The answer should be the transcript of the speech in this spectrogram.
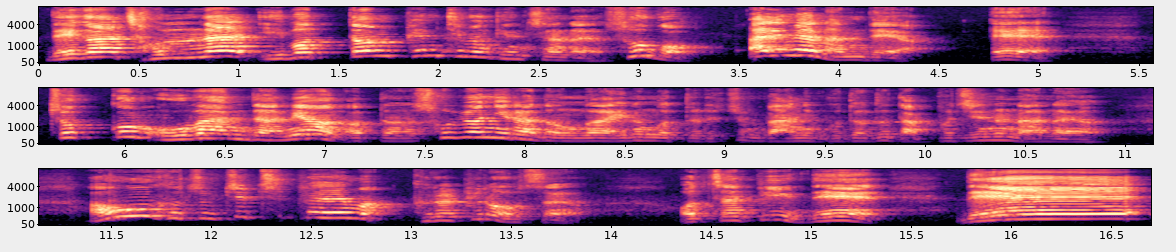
내가 전날 입었던 팬티면 괜찮아요. 속옷. 빨면 안 돼요. 예. 조금 오버한다면 어떤 소변이라던가 이런 것들이 좀 많이 묻어도 나쁘지는 않아요. 아우, 그거 좀 찝찝해. 막, 그럴 필요 없어요. 어차피 내, 내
